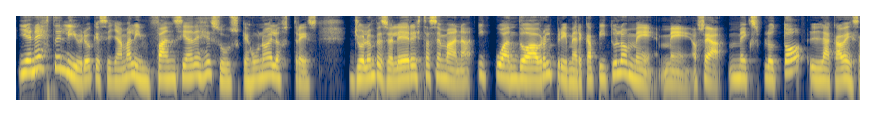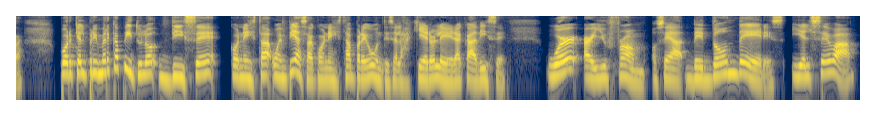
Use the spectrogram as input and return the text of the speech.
Y en este libro que se llama La infancia de Jesús, que es uno de los tres, yo lo empecé a leer esta semana y cuando abro el primer capítulo me, me, o sea, me explotó la cabeza. Porque el primer capítulo dice con esta, o empieza con esta pregunta y se las quiero leer acá, dice, Where are you from? O sea, ¿de dónde eres? Y él se va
